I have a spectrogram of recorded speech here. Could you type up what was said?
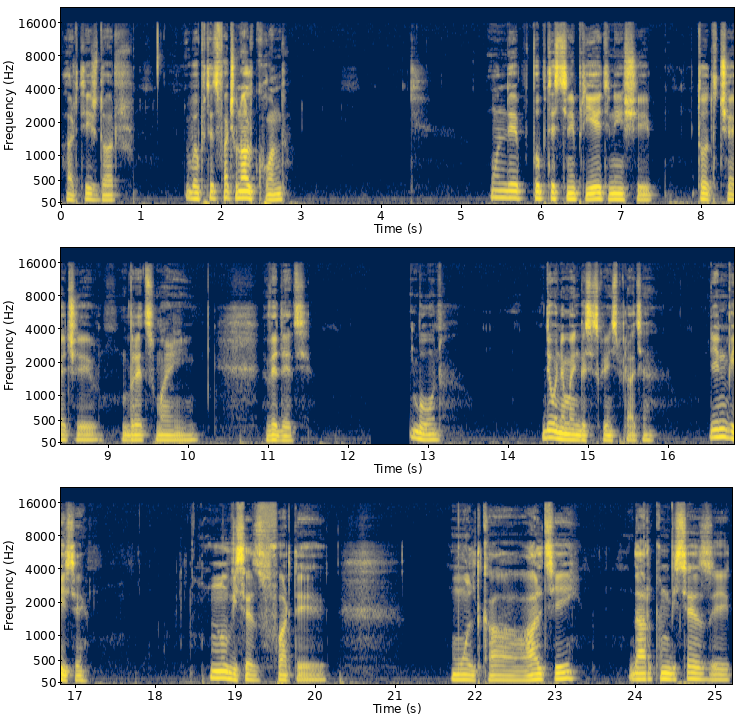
artiști, doar... Vă puteți face un alt cont unde vă puteți ține prietenii și tot ceea ce vreți să mai vedeți. Bun. De unde mai găsesc cu inspirația? Din vise nu visez foarte mult ca alții, dar când visez e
